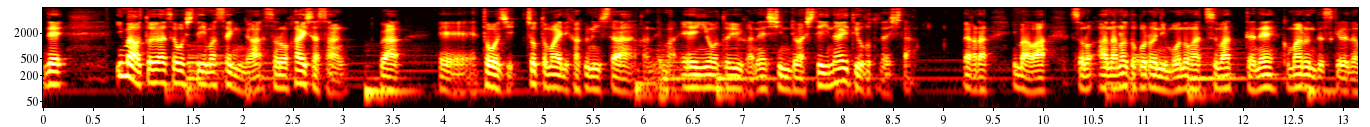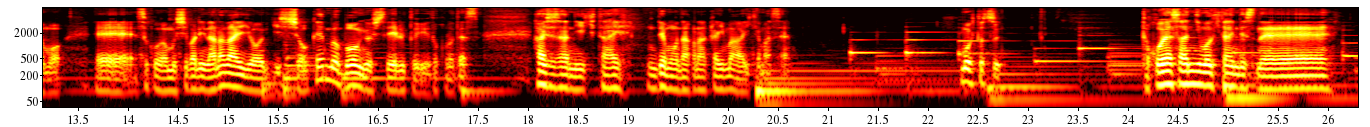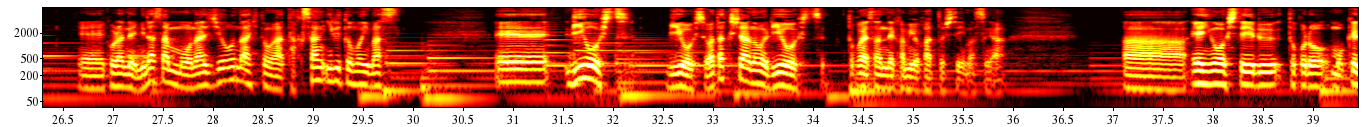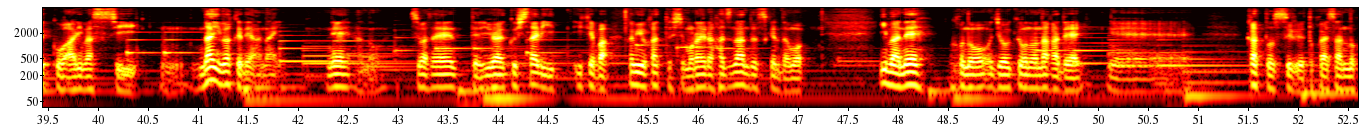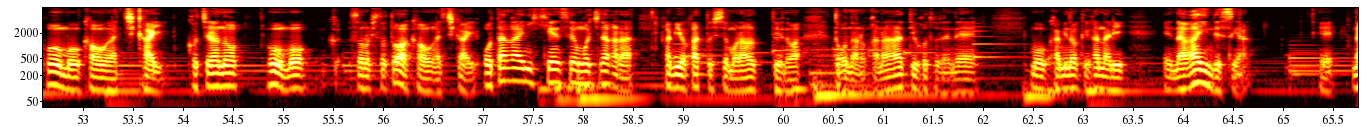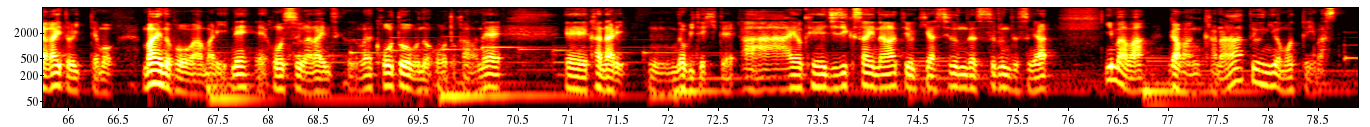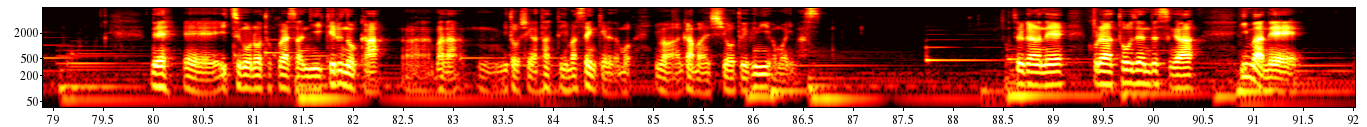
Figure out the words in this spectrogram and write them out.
で今は問い合わせをしていませんがその歯医者さんは、えー、当時ちょっと前に確認したら、まあ、営業というかね診療はしていないということでした。だから今はその穴のところに物が詰まってね困るんですけれども、えー、そこが虫歯にならないように一生懸命防御しているというところです。歯医者さんに行きたい。でもなかなか今は行けません。もう一つ。床屋さんにも行きたいんですね、えー、これはね皆さんも同じような人がたくさんいると思います、えー、理容室。美容室私はあの理容室床屋さんで髪をカットしていますがあ営業しているところも結構ありますし、うん、ないわけではない。ね、あのすいませんって予約したり行けば髪をカットしてもらえるはずなんですけれども今ねこの状況の中で、えー、カットする床屋さんの方も顔が近い。こちらの方もその人とは顔が近い。お互いに危険性を持ちながら髪をカットしてもらうっていうのはどうなのかなということでね。もう髪の毛かなり長いんですが、え、長いといっても前の方はあまりね、本数がないんですけど、後頭部の方とかはね、えー、かなり、うん、伸びてきて、ああ、余計じじくさいなという気がするんですするんですが、今は我慢かなというふうに思っています。ねえー、いつ頃床屋さんに行けるのかあまだ、うん、見通しが立っていませんけれども今は我慢しようというふうに思いますそれからねこれは当然ですが今ね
